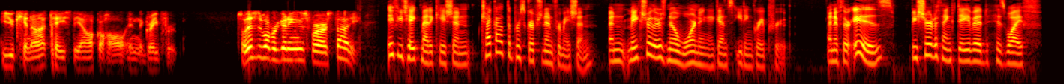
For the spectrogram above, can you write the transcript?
"You cannot taste the alcohol in the grapefruit." So this is what we're going to use for our study. If you take medication, check out the prescription information and make sure there's no warning against eating grapefruit. And if there is, be sure to thank David, his wife,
